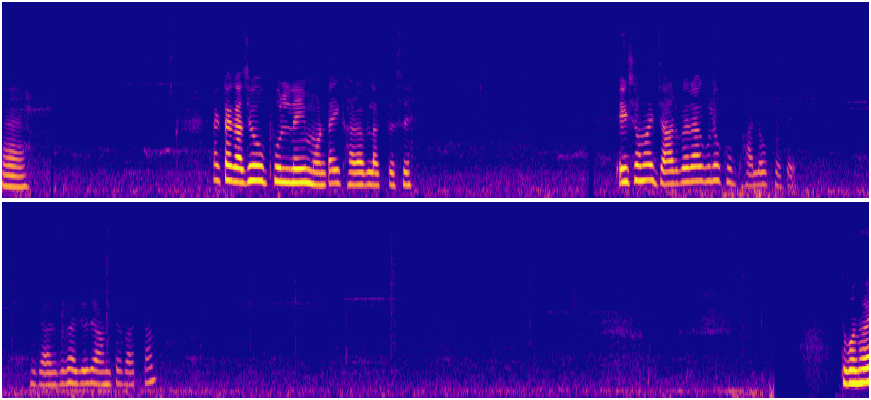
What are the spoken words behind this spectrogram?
হ্যাঁ। একটা গাছেও ফুল নেই, মনটাই খারাপ লাগতেছে। এই সময় জারবেরাগুলো খুব ভালো ফোটে। জারবেরা যদি আনতে পারতাম তো বন্ধুরা,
